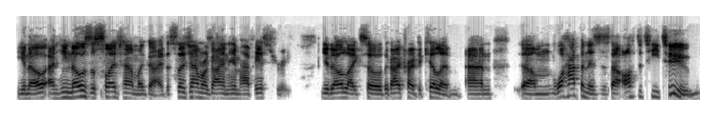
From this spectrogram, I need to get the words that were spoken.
you know, and he knows the sledgehammer guy. The sledgehammer guy and him have history. You know, like so the guy tried to kill him, and um, what happened is is that after T two,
